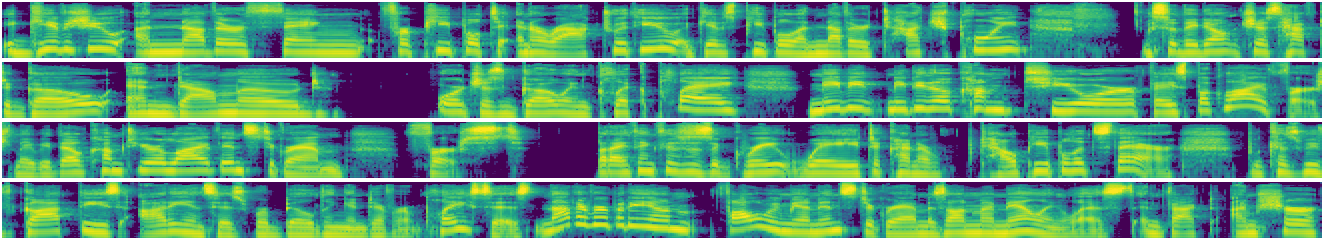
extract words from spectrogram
It gives you another thing for people to interact with you. It gives people another touch point so they don't just have to go and download or just go and click play. Maybe maybe they'll come to your Facebook Live first. Maybe they'll come to your live Instagram first. But I think this is a great way to kind of tell people it's there because we've got these audiences we're building in different places. Not everybody on following me on Instagram is on my mailing list. In fact, I'm sure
